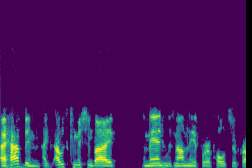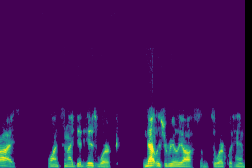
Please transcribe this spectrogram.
I have been. I, I was commissioned by a man who was nominated for a Pulitzer Prize once, and I did his work, and that was really awesome to work with him.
